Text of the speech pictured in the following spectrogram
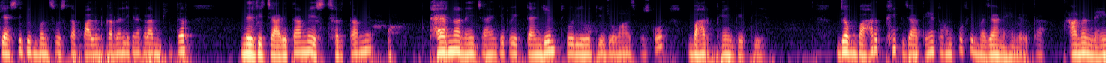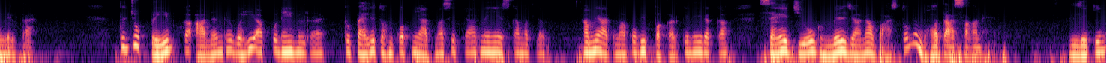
कैसे भी मन से उसका पालन कर रहे हैं, लेकिन अगर आप भीतर निर्विचारिता में, स्थिरता में ठहरना नहीं चाहेंगे तो एक टेंजेंट थ्योरी होती है जो वहाँ से उसको बाहर फेंक देती है। जब बाहर फेंक जाते हैं तो हमको फिर मज़ा नहीं मिलता, आनंद नहीं मिलता है। तो जो प्रेम का आनंद है वही आपको नहीं मिल रहा है। तो पहले तो हमको अपनी आत्मा से प्यार नहीं है इसका मतलब। हमने आत्मा को भी पकड़ के नहीं रखा। सहज योग मिल जाना वास्तव में बहुत आसान है। लेकिन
